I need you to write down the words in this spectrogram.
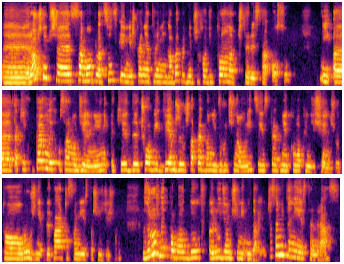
E, rocznie przez samą placówkę i mieszkania treningowe pewnie przychodzi ponad 400 osób. I e, takich pełnych usamodzielnień, kiedy człowiek wiem, że już na pewno nie wróci na ulicę, jest pewnie około 50. To różnie bywa, czasami jest to 60. Z różnych powodów ludziom się nie udaje. Czasami to nie jest ten raz.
